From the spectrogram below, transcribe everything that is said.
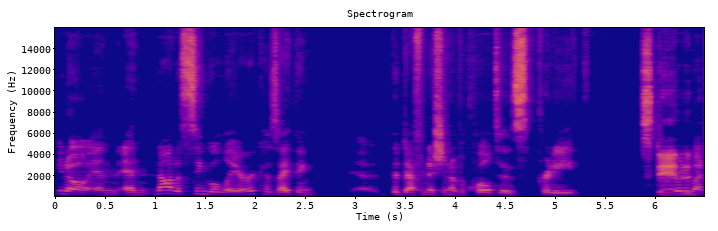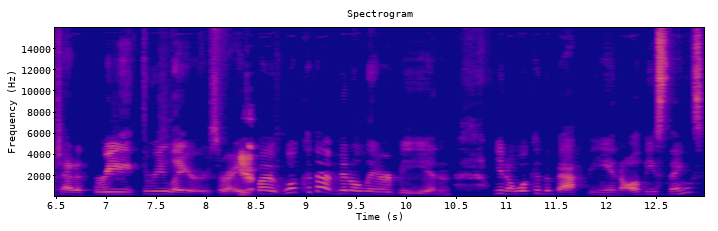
you know, and, and not a single layer? Cause I think uh, the definition of a quilt is pretty standard pretty much out of three three layers right yeah. but what could that middle layer be and you know what could the back be and all these things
